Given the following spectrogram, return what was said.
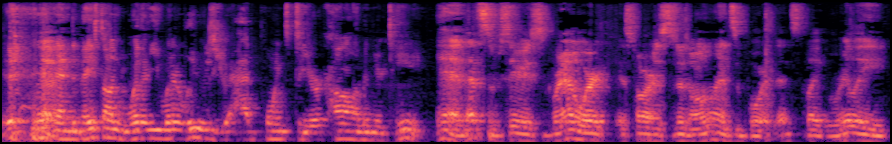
And based on whether you win or lose, you add points to your column and your team. Yeah, that's some serious groundwork as far as just online support. That's like really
